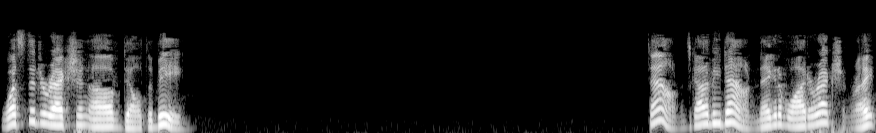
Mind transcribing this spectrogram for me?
What's the direction of delta B? Down. It's got to be down. Negative y direction, right?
